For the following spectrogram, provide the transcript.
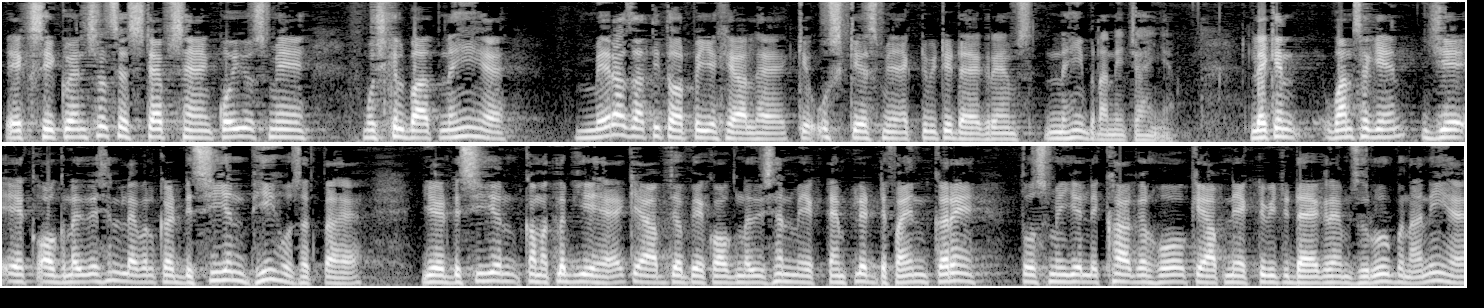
ایک سیکوینشل سے سٹیپس ہیں، کوئی اس میں مشکل بات نہیں ہے، میرا ذاتی طور پہ یہ خیال ہے کہ اس کیس میں ایکٹیویٹی ڈائگرامس نہیں بنانی چاہیے۔ لیکن ونس اگین یہ ایک آرگنائزیشن لیول کا ڈسیزن بھی ہو سکتا ہے۔ یہ ڈسیزن کا مطلب یہ ہے کہ آپ جب ایک آرگنائزیشن میں ایک ٹیمپلیٹ ڈیفائن کریں تو اس میں یہ لکھا اگر ہو کہ آپ نے ایکٹیویٹی ڈائگرام ضرور بنانی ہے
